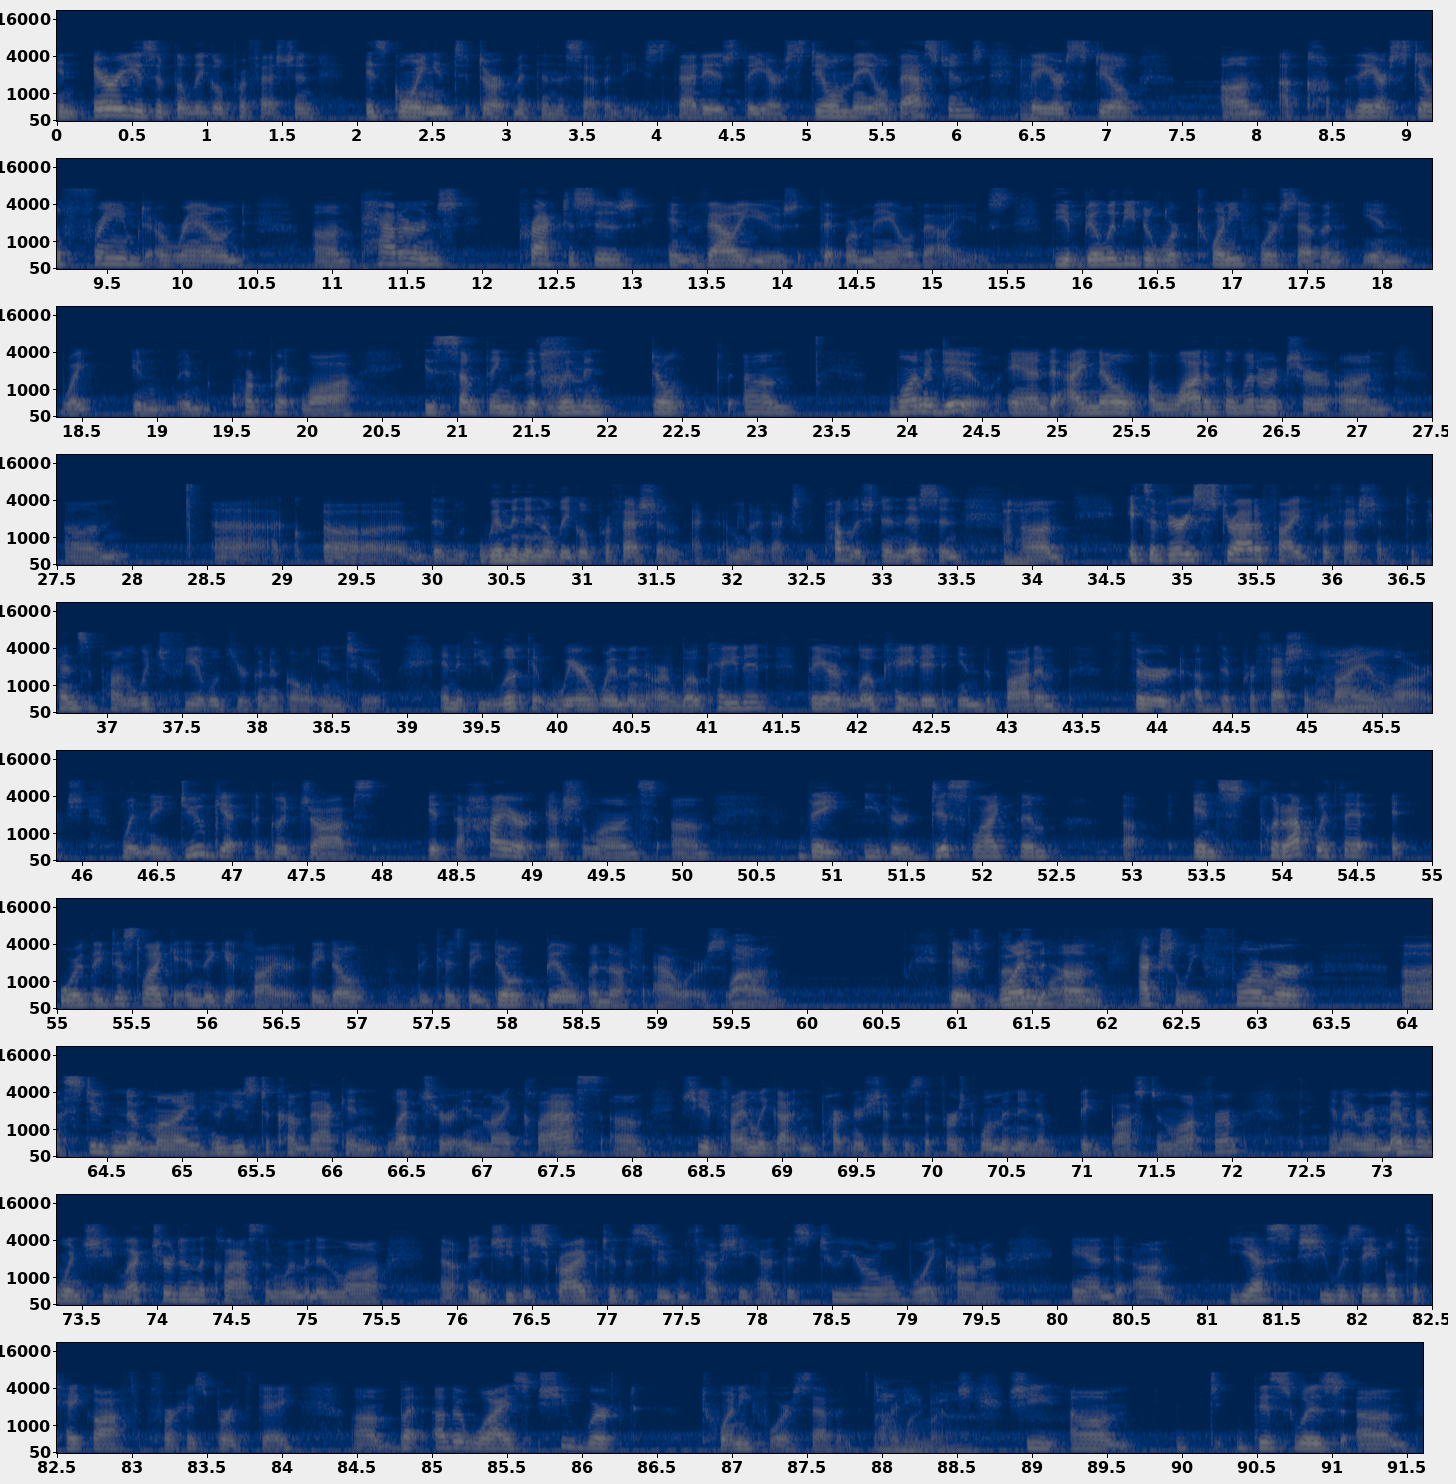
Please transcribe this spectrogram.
in areas of the legal profession is going into Dartmouth in the 70s. That is, they are still male bastions. Mm-hmm. They are still um, a, they are still framed around um, patterns, practices, and values that were male values. The ability to work 24/7 in white in, in corporate law is something that women don't um, want to do. And I know a lot of the literature on um, uh, uh, the women in the legal profession. I, mean, I've actually published in this, and mm-hmm. It's a very stratified profession. Depends upon which field you're going to go into. And if you look at where women are located, they are located in the bottom third of the profession mm. by and mm. large. When they do get the good jobs at the higher echelons, um, they either dislike them uh, and put up with it, or they dislike it and they get fired. They don't because they don't bill enough hours. Wow. Um, there's one um, actually former uh, student of mine who used to come back and lecture in my class. Um, she had finally gotten partnership as the first woman in a big Boston law firm. And I remember when she lectured in the class in Women in Law, uh, and she described to the students how she had this two year old boy, Connor, and um, yes, she was able to take off for his birthday, um, but otherwise she worked 24 7 pretty oh much. Gosh. She, um, d- this was um,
